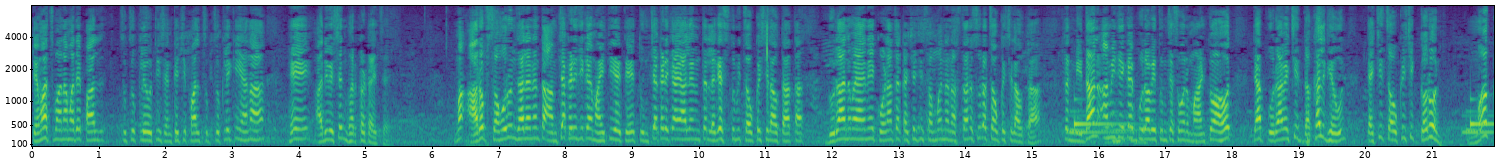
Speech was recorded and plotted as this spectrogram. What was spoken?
तेव्हाच मनामध्ये पाल चुकचुकली होती शंकेची पाल चुकचुकली की यांना हे अधिवेशन भरकटायचंय मग आरोप समोरून झाल्यानंतर आमच्याकडे जी काय माहिती येते तुमच्याकडे काय आल्यानंतर लगेच तुम्ही चौकशी लावता? आता दुरान्वयाने कोणाचा कशाशी संबंध नसताना सुद्धा चौकशी लावता. तर निदान आम्ही जे काही पुरावे तुमच्यासमोर मांडतो आहोत त्या पुराव्याची दखल घेऊन त्याची चौकशी करून मग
